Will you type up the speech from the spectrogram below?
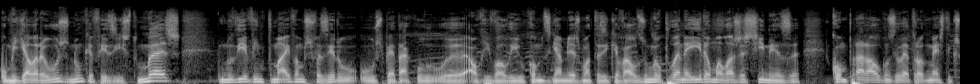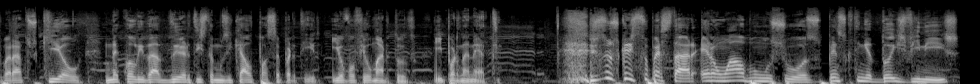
O Miguel Araújo nunca fez isto. Mas, no dia 20 de maio, vamos fazer o, o espetáculo eh, ao Rivalio, como desenhar mulheres, motas e cavalos. O meu plano é ir a uma loja chinesa, comprar alguns eletrodomésticos baratos que ele, na qualidade de artista musical, possa partir. E eu vou filmar tudo e pôr na net. Jesus Cristo Superstar era um álbum luxuoso, penso que tinha dois vinis,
